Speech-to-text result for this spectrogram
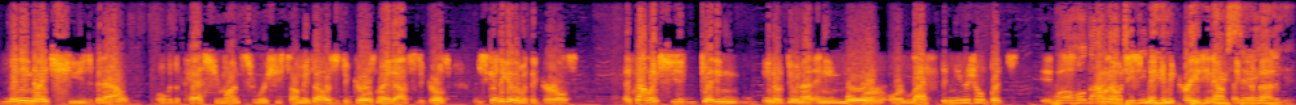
many nights she's been out over the past few months where she's telling me, "Oh, it's just a girls' night out. It's just a girls. We're just getting together with the girls." It's not like she's getting, you know, doing that any more or less than usual, but it's, Well, hold on. know, Didn't making you, me crazy now thinking say, about it.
